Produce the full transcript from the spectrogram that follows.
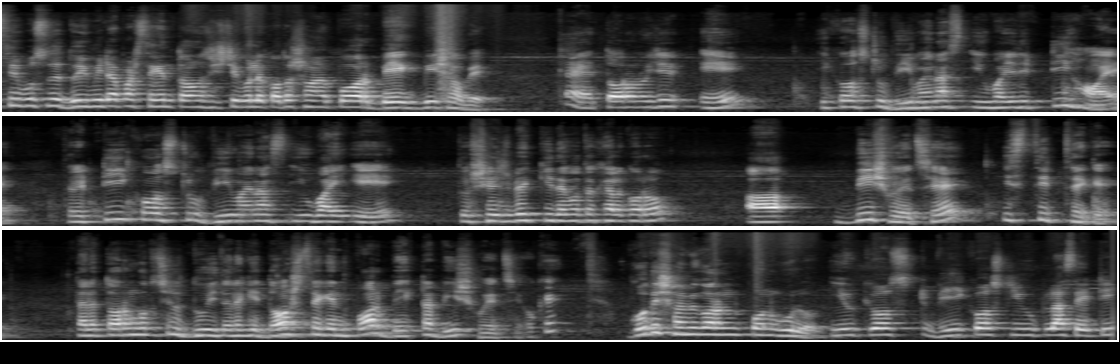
স্থির বস্তুতে দুই মিটার পার সেকেন্ড তরণ সৃষ্টি করলে কত সময় পর বেগ বিষ হবে? হ্যাঁ ত্বরণ ওই যে A equals to V minus U by যদি টি হয়, তাহলে T equals to V minus U by A তো শেষ বেগ কী দেখো তো খেয়াল করো? বিষ হয়েছে স্থির থেকে। তাহলে তরঙ্গ গতি ছিল দুই, তাহলে কি দশ সেকেন্ড পর বেগটা বিশ হয়েছে ওকে গতির সমীকরণ কোনগুলো? ইউ কোস্ট ভি কোস্ট ইউ প্লাস এটি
